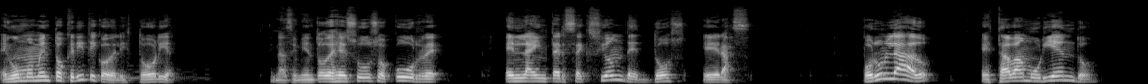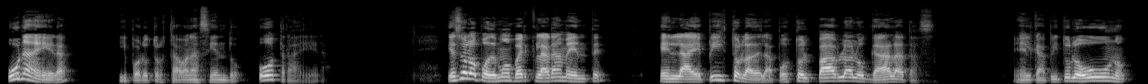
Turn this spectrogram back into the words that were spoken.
en un momento crítico de la historia. El nacimiento de Jesús ocurre en la intersección de dos eras. Por un lado, estaba muriendo una era y por otro estaba naciendo otra era. Y eso lo podemos ver claramente en la epístola del apóstol Pablo a los Gálatas. En el capítulo 1,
